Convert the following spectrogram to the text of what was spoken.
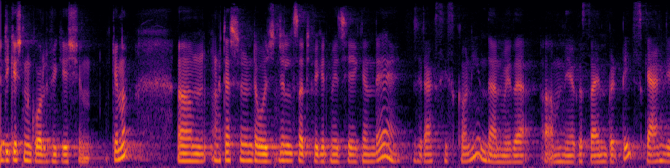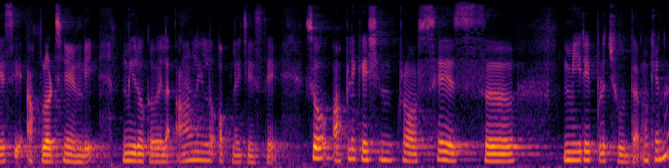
education qualification ఓకేనా అటెస్టెంట్ ఒరిజినల్ సర్టిఫికేట్ మీరు చేయకండి. జిరాక్స్ తీసుకొని దాని మీద um, మీ యొక్క సైన్ పెట్టి స్కాన్ చేసి అప్లోడ్ చేయండి. మీరు ఒకవేళ ఆన్లైన్లో అప్లై చేస్తే. సో అప్లికేషన్ ప్రాసెస్ మీరు ఇప్పుడు చూద్దాం. ఓకేనా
